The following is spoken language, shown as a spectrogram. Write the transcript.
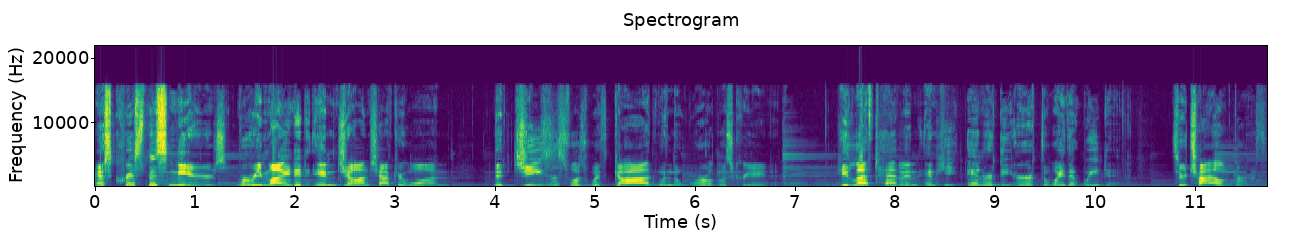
As Christmas nears, we're reminded in John chapter 1 that Jesus was with God when the world was created. He left heaven and he entered the earth the way that we did, through childbirth.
